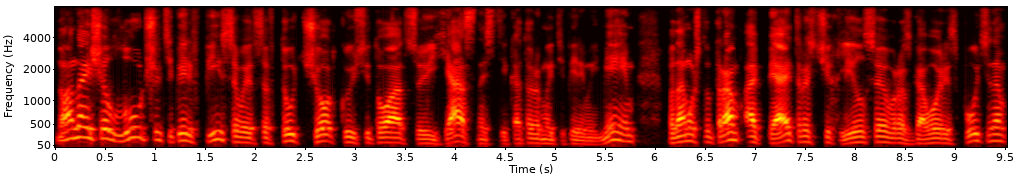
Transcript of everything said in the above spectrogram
но она еще лучше теперь вписывается в ту четкую ситуацию ясности, которую мы теперь имеем, потому что Трамп опять расчехлился в разговоре с Путиным,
